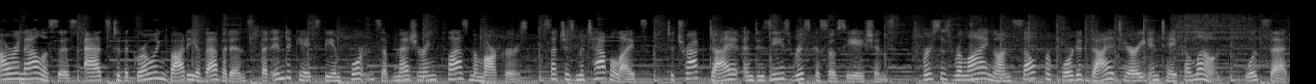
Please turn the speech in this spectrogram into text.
Our analysis adds to the growing body of evidence that indicates the importance of measuring plasma markers, such as metabolites, to track diet and disease risk associations, versus relying on self-reported dietary intake alone, Wood said.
